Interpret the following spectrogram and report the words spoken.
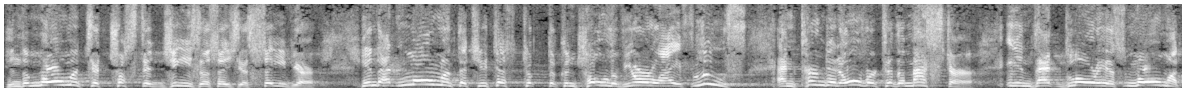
In the moment you trusted Jesus as your Savior, in that moment that you just took the control of your life loose and turned it over to the Master, in that glorious moment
